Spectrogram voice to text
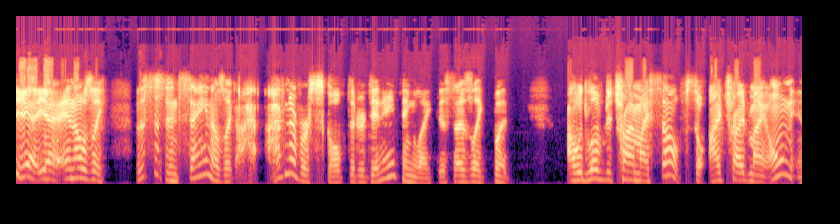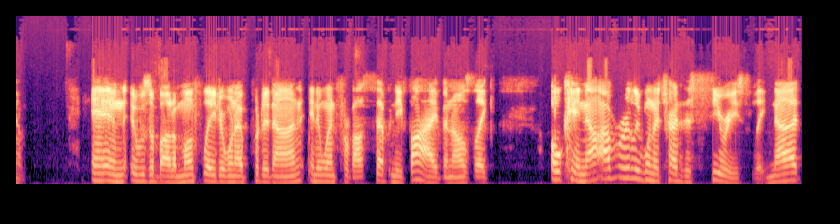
Yeah, yeah, and I was like, this is insane. I was like, I, I've never sculpted or did anything like this. I was like, but I would love to try myself. So I tried my own imp, and it was about a month later when I put it on, and it went for about seventy-five. And I was like, okay, now I really want to try this seriously, not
